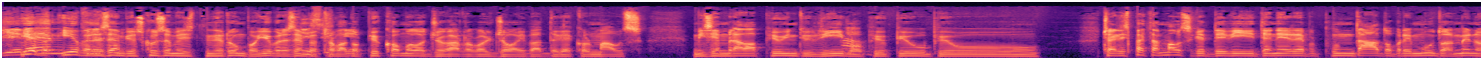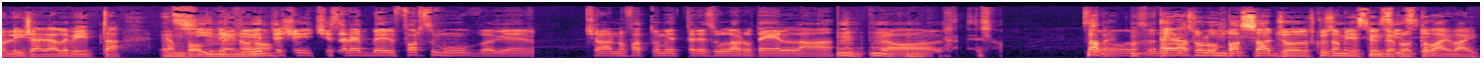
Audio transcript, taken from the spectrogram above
Io io, per esempio, scusami se ti interrompo, io per esempio Sì, ho trovato sì. più comodo giocarlo col joypad che col mouse. Mi sembrava più intuitivo, Ah. più, più, più... Cioè rispetto al mouse che devi tenere puntato, premuto, almeno lì c'è la levetta, è un po' sì, meno, no? ci, ci sarebbe il force move che ce l'hanno fatto mettere sulla rotella, Mm, mm, però... mm. Vabbè, sono era solo un passaggio, scusami se ti ho interrotto, vai, vai.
